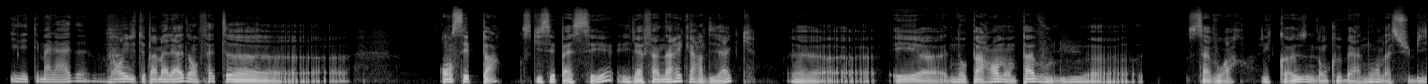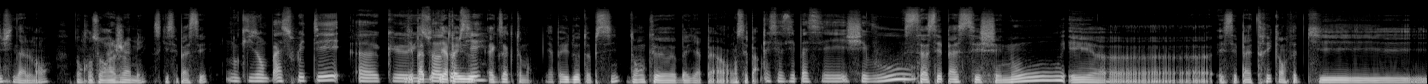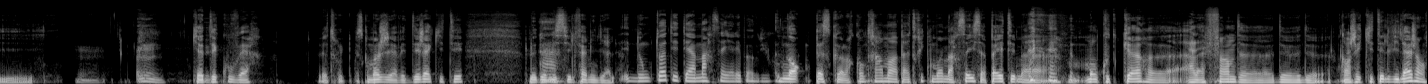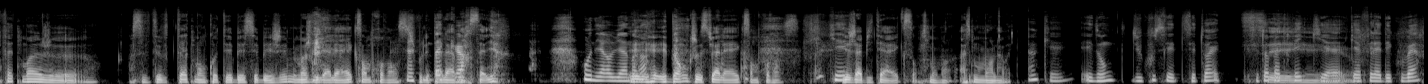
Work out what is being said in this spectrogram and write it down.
Il était malade? Non, il n'était pas malade. En fait, euh, on ne sait pas ce qui s'est passé. Il a fait un arrêt cardiaque euh, et euh, nos parents n'ont pas voulu euh, savoir les causes. Donc, euh, ben, nous, on a subi finalement. Donc, on ne saura jamais ce qui s'est passé. Donc, ils n'ont pas souhaité euh, Il y a qu'il soit il y a pas eu de- autopsié exactement. Il n'y a pas eu d'autopsie. Donc, euh, ben, y a pas, on ne sait pas. Et ça s'est passé chez vous Ça s'est passé chez nous et, euh, et c'est Patrick en fait qui qui a découvert le truc parce que moi j'avais déjà quitté le Ah. domicile familial. Et Donc, toi, tu étais à Marseille à l'époque, du coup? Non, parce que alors contrairement à Patrick, moi Marseille ça n'a pas été ma mon coup de cœur euh, à la fin de, de, de- quand j'ai quitté le village en fait moi je c'était peut-être mon côté BCBG mais moi je voulais aller à Aix-en-Provence, je voulais pas aller à. Marseille On y reviendra. et, et donc je suis allé à Aix-en-Provence et j'habitais à Aix en ce moment à ce moment-là oui. Ok. Et donc, du coup, c'est c'est toi, c'est toi, Patrick, qui a, qui a fait la découverte?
